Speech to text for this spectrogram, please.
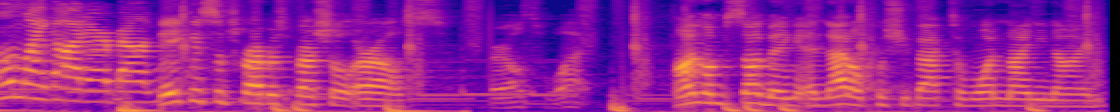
Oh my god, Airbound. Make a subscriber special or else. Or else what? I'm unsubbing and that'll push you back to 199.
